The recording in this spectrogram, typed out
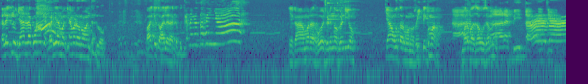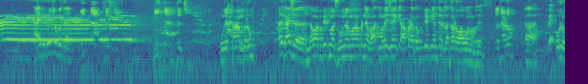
કલે એટલું ધ્યાન રાખવાનું કે ઘડિયાળમાં કેમેરાનો નો અંધારો બાકી તો હાલે રાખે બધું. એક આ અમારા હોછડીનો ગંડિયો. ક્યાં ઉતારવાનું છે? પીકમાં? મરવા જવું છે એમ અરે બીતા નથી હારી રહેજો બધા. બીતા નથી બીતા નથી હું એક કામ કરું. અરે ગાઈસ નવા અપડેટમાં જૂનામાં આપણને વાત મળી જાય કે આપણા અપડેટની અંદર ગધાડો આવવાનો છે. ગધાડો? હા ઓલો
